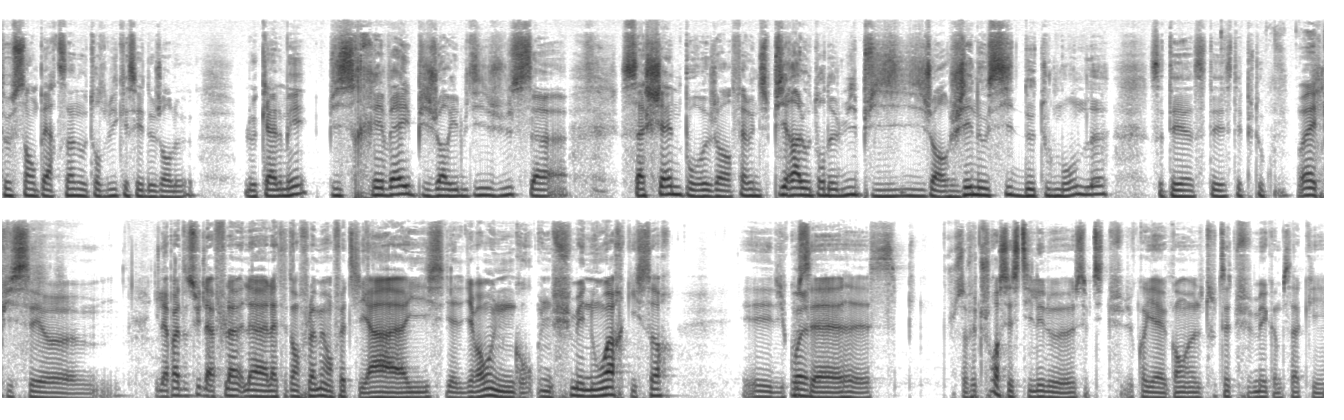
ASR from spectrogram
200 personnes autour de lui qui essayent de genre le, le calmer, puis il se réveille, puis genre il utilise juste sa, sa chaîne pour genre faire une spirale autour de lui, puis genre génocide de tout le monde. C'était c'était plutôt cool. Ouais, et puis c'est. euh, il a pas tout de suite la, la, la tête enflammée en fait. Il y a, il, il y a, il y a vraiment une, une fumée noire qui sort. Et du coup, Ouais. c'est- c'est- ça fait toujours assez stylé le, ces petites, quand il y a quand, toute cette fumée comme ça qui,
